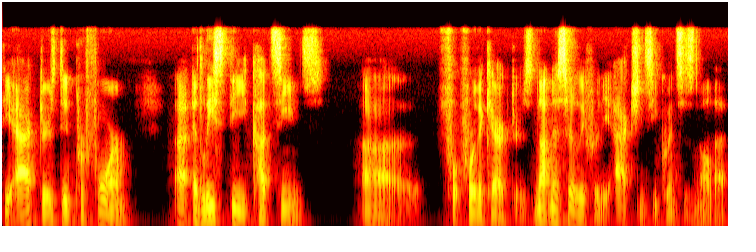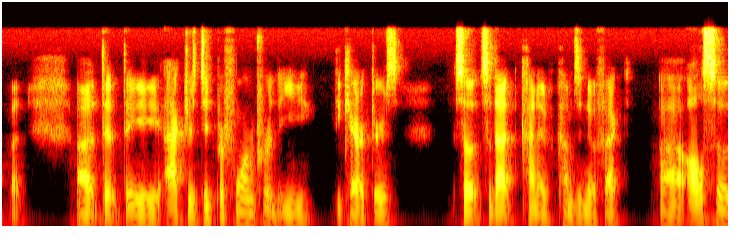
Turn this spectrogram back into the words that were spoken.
the actors did perform uh, at least the cutscenes uh, for for the characters, not necessarily for the action sequences and all that, but uh, the the actors did perform for the the characters so so that kind of comes into effect. Uh, also,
